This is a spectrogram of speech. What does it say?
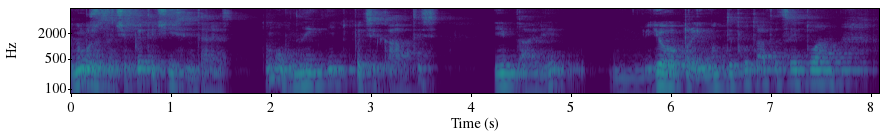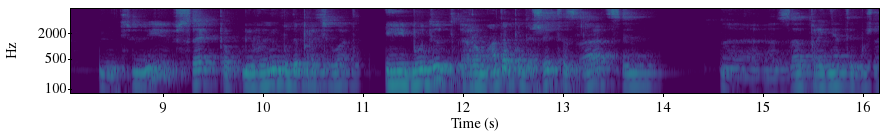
воно може зачепити чийсь інтерес. Тому вникніть, поцікавтесь і далі його приймуть депутати цей план. І все, і він буде працювати. І буде, громада буде жити за цим, е, за прийнятим уже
